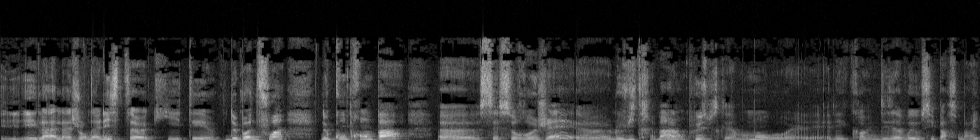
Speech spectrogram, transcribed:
et, la, la, journaliste euh, qui était de bonne foi ne comprend pas c'est ce rejet, le vit très mal en plus parce qu'à un moment où elle, est quand même désavouée aussi par son mari.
